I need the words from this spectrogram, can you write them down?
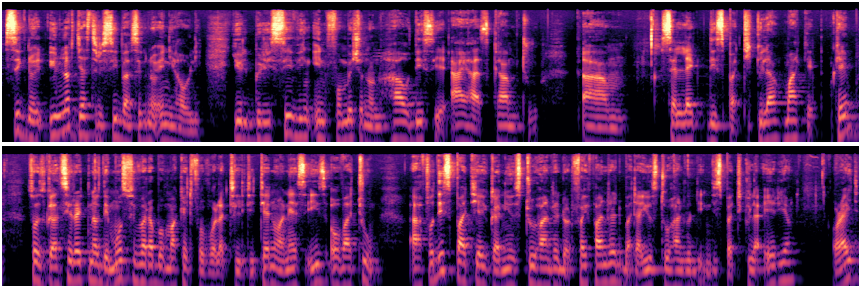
signal. You'll not just receive a signal anyhowly you'll be receiving information on how this ai has come to um, select this particular market okay? So as you can see right now the most favorable market for volatility 101s is over 2 uh, for this part here you can use 200 or 500 but i use 200 in this particular area all right?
